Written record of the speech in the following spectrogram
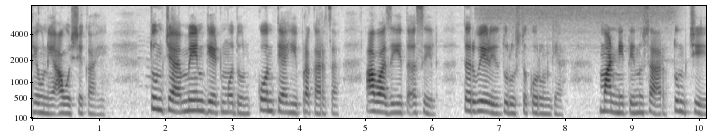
ठेवणे आवश्यक आहे. तुमच्या मेन गेटमधून कोणत्याही प्रकारचा आवाज येत असेल तर वेळीच दुरुस्त करून घ्या. मान्यतेनुसार तुमची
